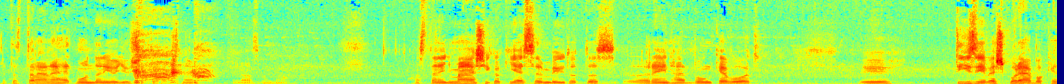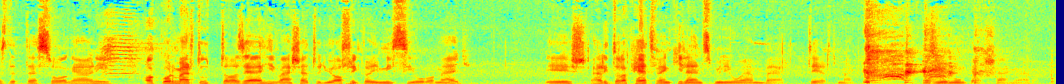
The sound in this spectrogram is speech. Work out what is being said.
Hát azt talán lehet mondani, hogy ő sikeres, nem? Én azt gondolom. Aztán egy másik, aki eszembe jutott, az Reinhard Bonke volt. Ő tíz éves korában kezdett el szolgálni, akkor már tudta az elhívását, hogy ő afrikai misszióba megy, és állítólag 79 millió ember tért meg az ő munkásságára.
